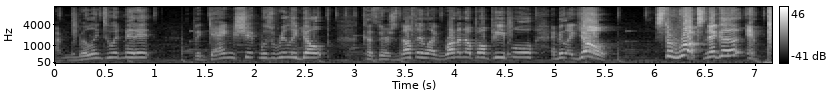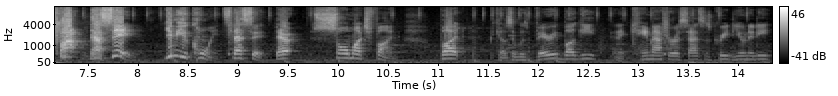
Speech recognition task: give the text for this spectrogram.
I'm willing to admit it. The gang shit was really dope because there's nothing like running up on people and be like, "Yo, it's the Rooks, nigga," and pop. That's it. Give me your coins. That's it. They're so much fun. But because it was very buggy and it came after Assassin's Creed Unity,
